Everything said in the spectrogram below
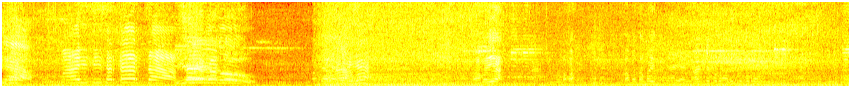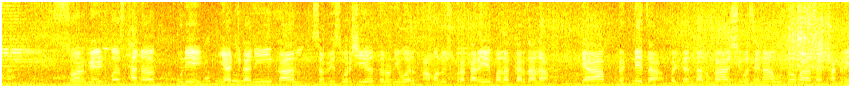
द्या महायुती सरकारचा! स्वारगेट बस स्थानक पुणे. या ठिकाणी काल सव्वीस वर्षीय तरुणीवर अमानुष प्रकारे बलात्कार झाला. त्या घटनेचा फलटण तालुका शिवसेना उद्धव बाळासाहेब ठाकरे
